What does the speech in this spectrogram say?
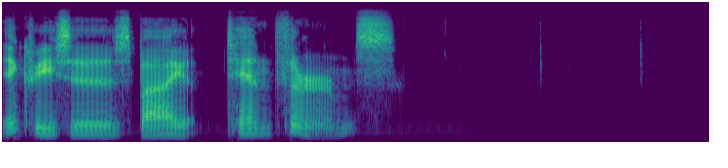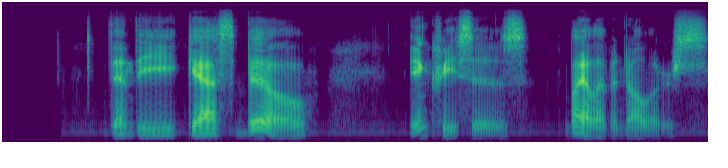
increases by 10 therms, then the gas bill increases by $11.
